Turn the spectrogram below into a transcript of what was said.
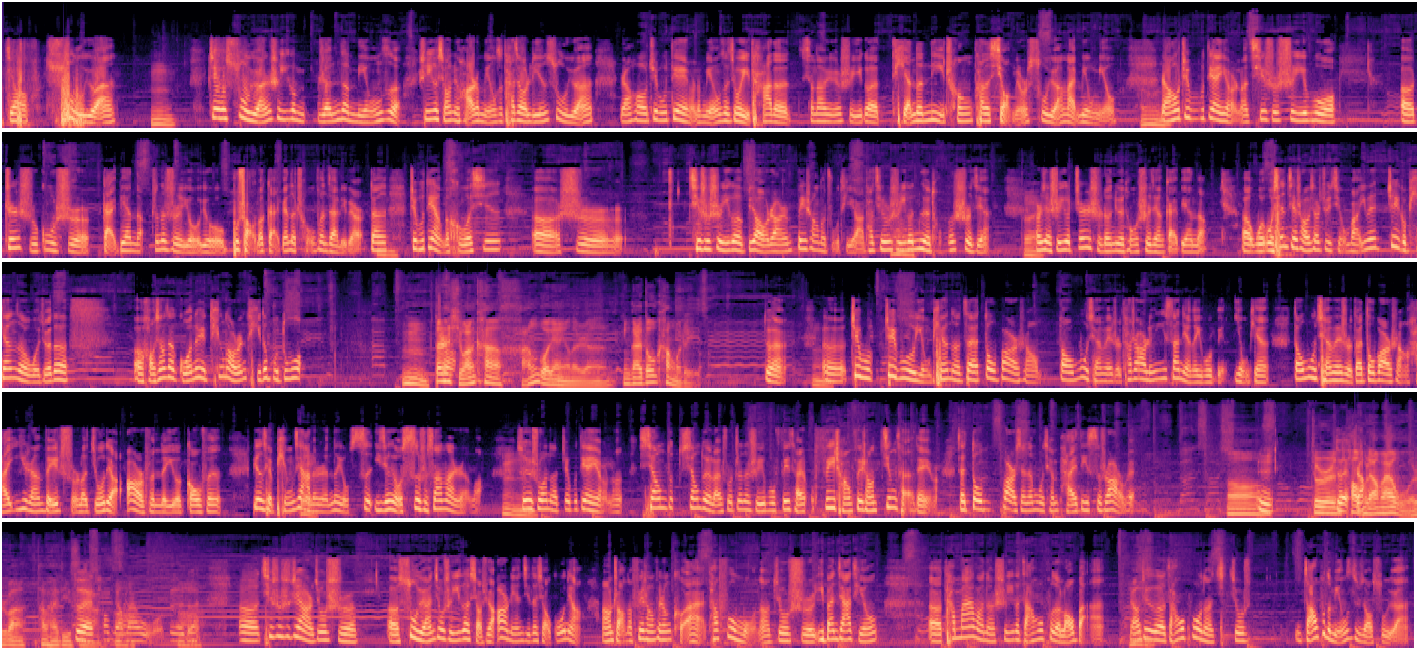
叫《素媛》。嗯这个素媛是一个人的名字，是一个小女孩的名字，她叫林素媛。然后这部电影的名字就以她的相当于是一个甜的昵称，她的小名素媛来命名。嗯，然后这部电影呢，其实是一部呃真实故事改编的，真的是有有不少的改编的成分在里边儿。但嗯这部电影的核心，呃是。其实是一个比较让人悲伤的主题啊，它其实是一个嗯虐童的事件，对，而且是一个真实的虐童事件改编的。呃，我我先介绍一下剧情吧，因为这个片子我觉得，呃，好像在国内听到人提的不多。嗯，但是嗯喜欢看韩国电影的人应该都看过这个。对，嗯呃，这部这部影片呢，在豆瓣上到目前为止，它是二零一三年的一部影影片，到目前为止在豆瓣上还依然维持了九点二分的一个高分，并且评价的人呢有四已经有四十三万人了。嗯，所以说呢，这部电影呢，相对相对来说，真的是一部非常非常非常精彩的电影，在豆瓣现在目前排第四十二位。哦，嗯，就是 top 后两百五是吧？他排第四，对，top 两百五，对对对。啊呃，其实是这样，就是，呃，素媛就是一个小学二年级的小姑娘，然后长得非常非常可爱。她父母呢就是一般家庭，呃，她妈妈呢是一个杂货铺的老板，然后这个杂货铺呢就是杂货铺的名字就叫素媛。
